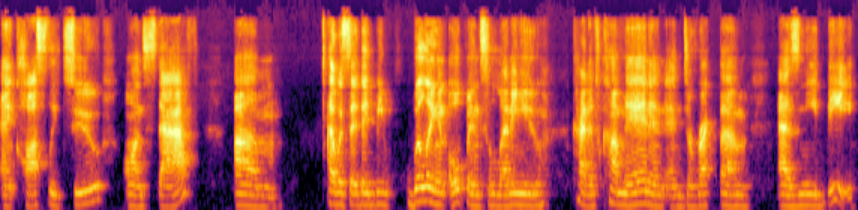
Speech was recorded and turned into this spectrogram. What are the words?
and costly too on staff, um, I would say they'd be willing and open to letting you kind of come in and, and direct them as need be.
